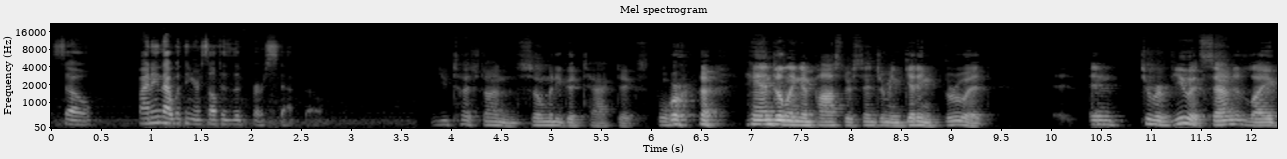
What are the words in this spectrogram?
so finding that within yourself is the first step, though. You touched on so many good tactics for handling imposter syndrome and getting through it. And to review, it sounded like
